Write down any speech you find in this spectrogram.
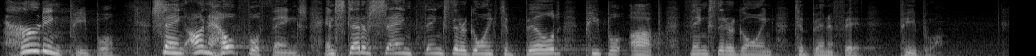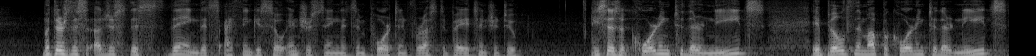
hurting people saying unhelpful things instead of saying things that are going to build people up, things that are going to benefit people. But there's this, uh, just this thing that I think is so interesting that's important for us to pay attention to. He says, according to their needs, it builds them up according to their needs.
